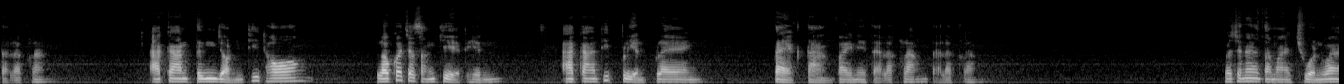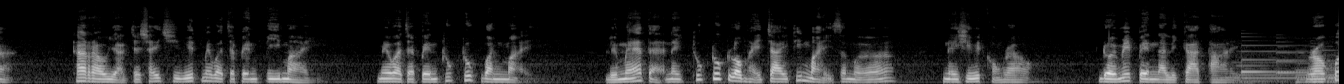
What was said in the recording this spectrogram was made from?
แต่ละครั้ง อาการตึงหย่อนที่ท้อง เราก็จะสังเกตเห็น อาการที่เปลี่ยนแปลง แตกต่างไปในแต่ละครั้งแต่ละครั้ง เพราะฉะนั้นตมาชวนว่า ถ้าเราอยากจะใช้ชีวิตไม่ว่าจะเป็นปีใหม่ ไม่ว่าจะเป็นทุกๆวันใหม่ หรือแม้แต่ในทุกๆลมหายใจที่ใหม่เสมอในชีวิตของเรา โดยไม่เป็นนาฬิกาตาย เราก็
